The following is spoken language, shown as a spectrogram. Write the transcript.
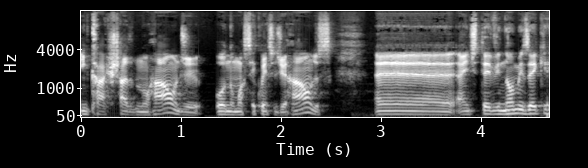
encaixado no round, ou numa sequência de rounds, é, a gente teve nomes aí que,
